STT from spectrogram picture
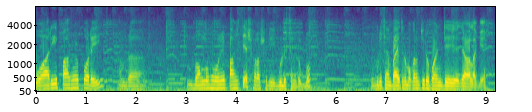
ওয়ারি পার হওয়ার পরেই আমরা বঙ্গভবনের পাশ দিয়ে সরাসরি গুলিস্তান ঢুকবো। গুলিস্তান বাইতুল মোকারম পয়েন্ট দিয়ে যাওয়া লাগে।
